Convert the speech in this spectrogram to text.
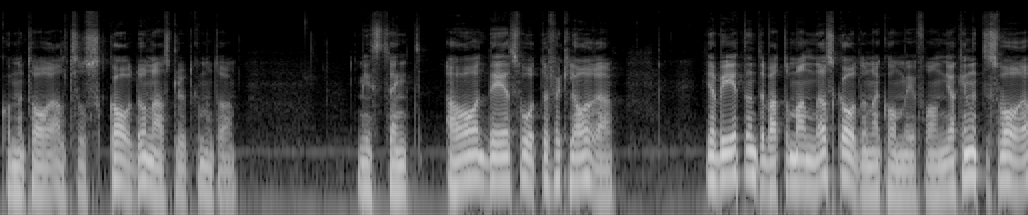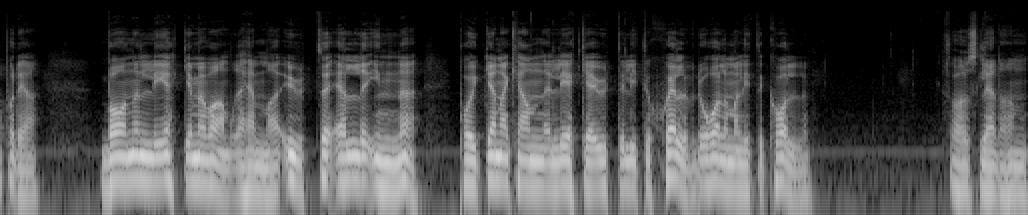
Kommentar, alltså skadorna, slutkommentar. Misstänkt. Ja, det är svårt att förklara. Jag vet inte vart de andra skadorna kommer ifrån. Jag kan inte svara på det. Barnen leker med varandra hemma, ute eller inne. Pojkarna kan leka ute lite själv, då håller man lite koll. Förhörsledaren.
